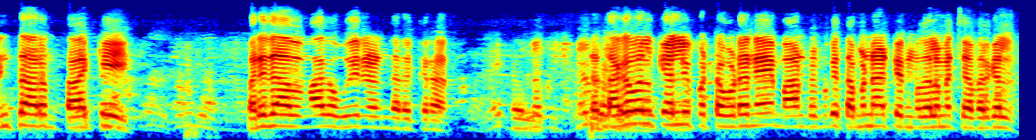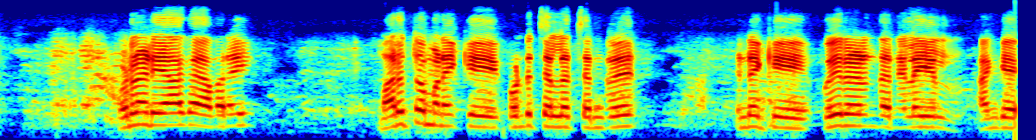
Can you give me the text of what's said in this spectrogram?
மின்சாரம் தாக்கி பரிதாபமாக உயிரிழந்திருக்கிறார். இந்த தகவல் கேள்விப்பட்ட உடனே மாண்புமிகு தமிழ்நாட்டின் முதலமைச்சர் அவர்கள் உடனடியாக அவரை மருத்துவமனைக்கு கொண்டு செல்ல சென்று இன்றைக்கு உயிரிழந்த நிலையில் அங்கே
